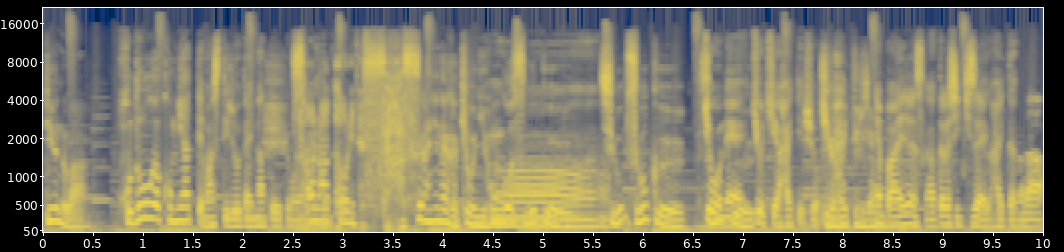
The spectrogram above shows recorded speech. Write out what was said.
ていうのはー歩道が混み合ってますって状態になってるってことなんです。ね通りです。さすがになんか今日日本語はすごくすごすごく今日ね今日気が入ってるでしょ。気が入ってるじゃん。やっぱあれじゃないですか新しい機材が入ったから。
